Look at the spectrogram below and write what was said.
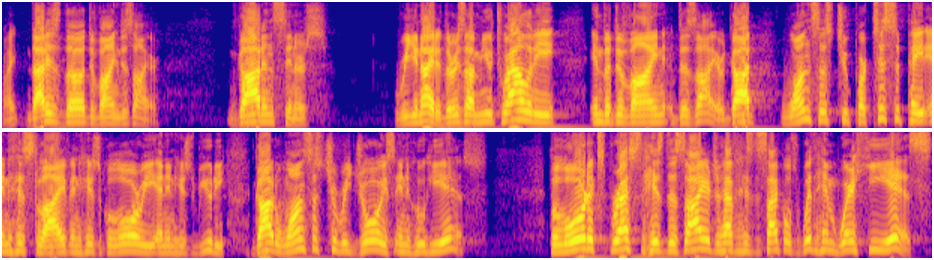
right? That is the divine desire. God and sinners reunited. There is a mutuality in the divine desire. God wants us to participate in His life, in His glory, and in His beauty. God wants us to rejoice in who He is. The Lord expressed His desire to have His disciples with Him where He is.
